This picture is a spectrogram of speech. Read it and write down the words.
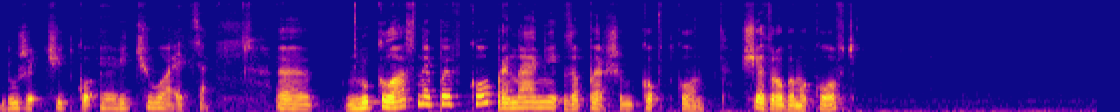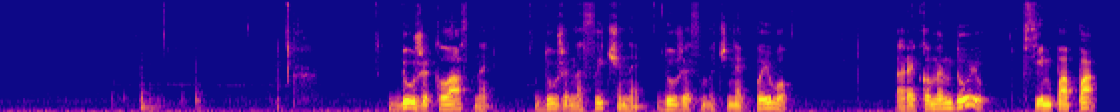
дуже чітко е, відчувається. Е, Ну, класне пивко, принаймні за першим ковтком. Ще зробимо ковть. Дуже класне, дуже насичене, дуже смачне пиво. Рекомендую. Всім па-па.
